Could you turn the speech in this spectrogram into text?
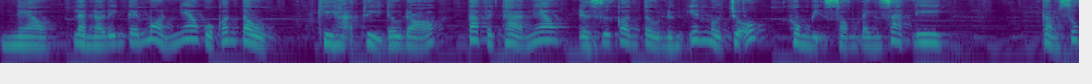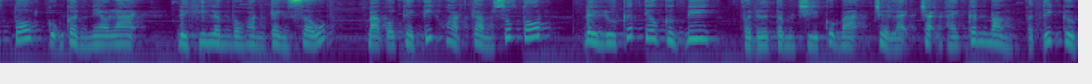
Neo là nói đến cái mỏ neo của con tàu. Khi hạ thủy đâu đó, ta phải thả neo để giữ con tàu đứng yên một chỗ, không bị sóng đánh giạt đi. Cảm xúc tốt cũng cần neo lại để khi lâm vào hoàn cảnh xấu, bạn có thể kích hoạt cảm xúc tốt, đẩy lùi các tiêu cực đi và đưa tâm trí của bạn trở lại trạng thái cân bằng và tích cực.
